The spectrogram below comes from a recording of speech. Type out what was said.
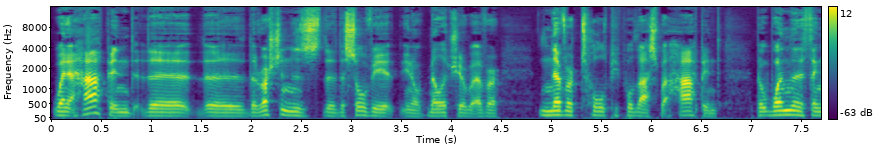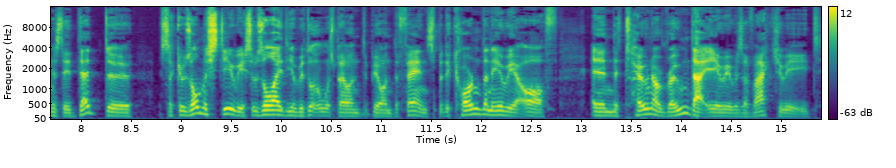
when it happened, the the the Russians, the the Soviet, you know, military or whatever, never told people that's what happened. But one of the things they did do, it's like it was all mysterious. It was all idea we don't know what's beyond beyond defense. But they cordoned an area off, and then the town around that area was evacuated.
